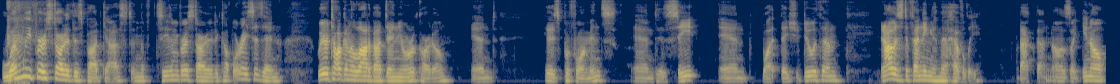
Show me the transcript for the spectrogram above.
When we first started this podcast and the season first started, a couple races in, we were talking a lot about Daniel Ricciardo and his performance and his seat and what they should do with him. And I was defending him heavily back then. I was like, you know,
